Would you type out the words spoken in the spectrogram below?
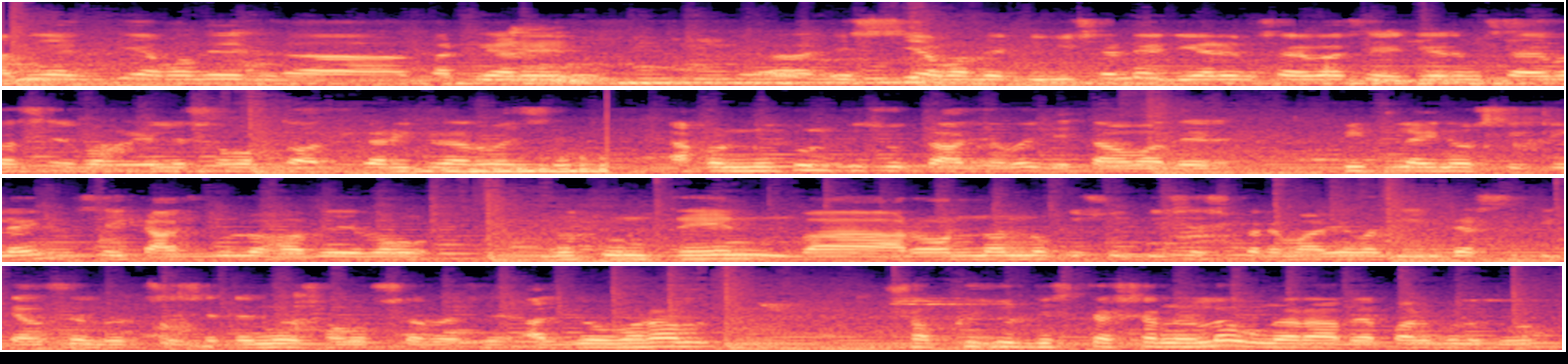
আমি আজকে আমাদের আহ, কাটিয়ারের এসছি আমাদের ডিভিশনে ডিআরএম সাহেব আছে এডিআরএম সাহেব আছে এবং রেলের সমস্ত আধিকারিকরা রয়েছে। এখন নতুন কিছু কাজ হবে যেটা আমাদের পিট লাইন ও সিট লাইন সেই কাজগুলো হবে এবং নতুন ট্রেন বা আরও অন্যান্য কিছু বিশেষ করে মাঝে মাঝে ইন্টারসিটি ক্যান্সেল হচ্ছে সেটা নিয়েও সমস্যা রয়েছে। আজকে ওভারঅল সব কিছু ডিসকাশন হলো ওনারা ব্যাপারগুলো গুরুত্ব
